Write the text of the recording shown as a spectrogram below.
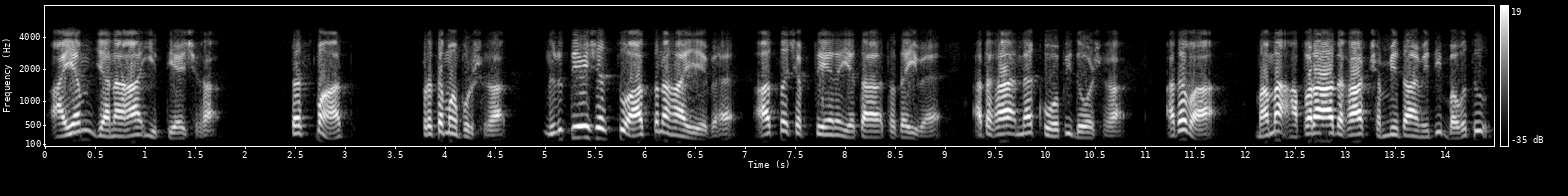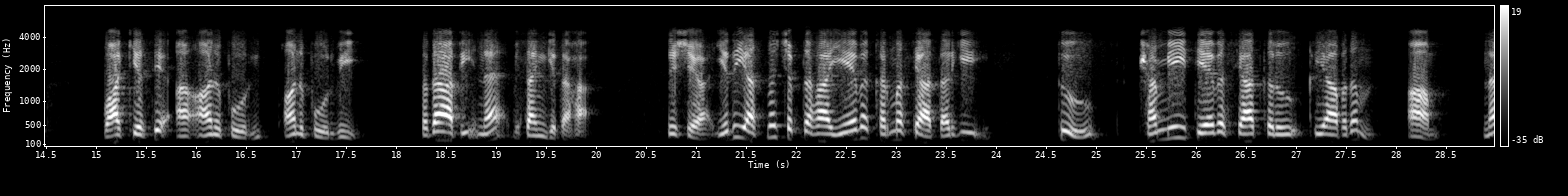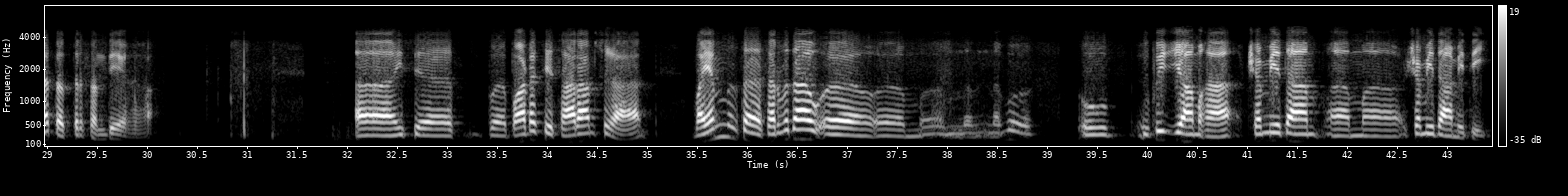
अयं जनः इत्येषः। तस्मात् प्रथमपुरुषः, निर्देशस्तु आत्मनः एव, आत्मशब्देन यथा तथैव अतः न कोऽपि दोषः। अथवा मम अपराधः क्षम्यतामिति भवतु वाक्यस्य आनुपूर् आनुपूर्वी तदापि न विसङ्गितः। निश्चयः यदि अस्मच्छब्दः एव कर्म स्यात्, तर्हि तु क्षम्य स्यात् खलु क्रियापदम्? आम्, न तत्र सन्देहः। पाठस्य सारांशः, वयं सर्वदा उपयुज्यामः क्षम्यतां क्षम्यतामिति।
